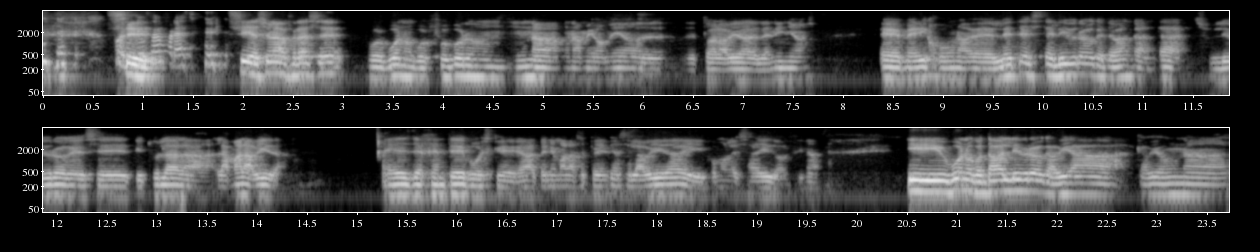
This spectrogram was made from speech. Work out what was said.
¿Por qué esa frase? Sí, es una frase, pues bueno, pues fue por un, amigo mío de, toda la vida desde niños. Eh, me dijo una vez, léete este libro que te va a encantar. Es un libro que se titula La, la mala vida es de gente pues que ha tenido malas experiencias en la vida y cómo les ha ido al final. Y bueno, contaba el libro que había, que había una,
